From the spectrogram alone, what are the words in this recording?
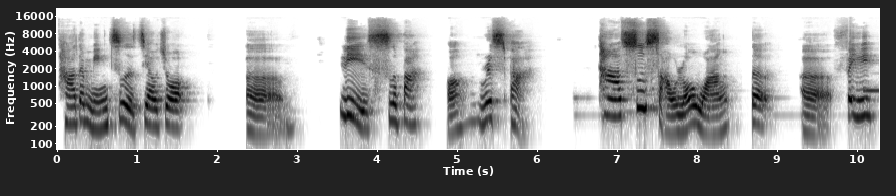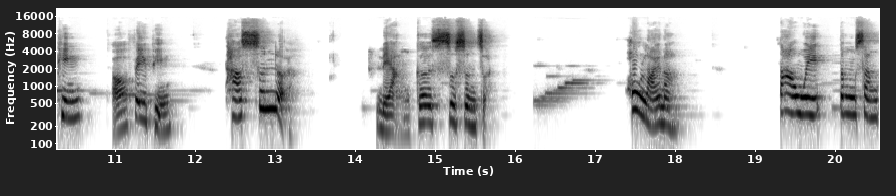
她的名字叫做呃利斯巴哦 Rispa，她是扫罗王的呃妃嫔啊妃嫔，他生了。两个私生子。后来呢，大卫登上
